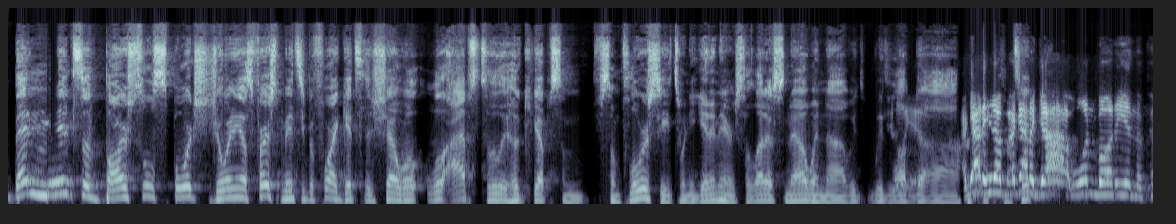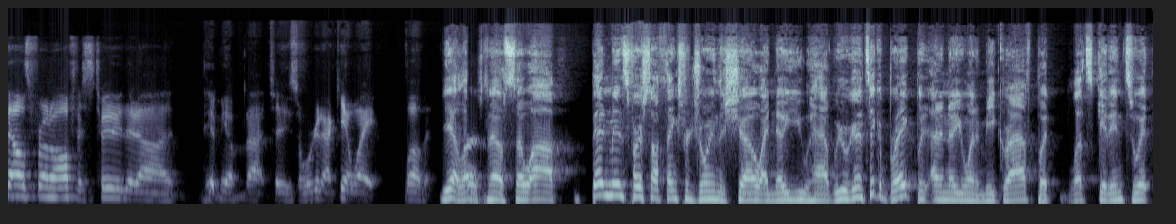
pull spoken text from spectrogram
Ben Mintz of Barstool Sports joining us first. Mintzy, before I get to the show, we'll we'll absolutely hook you up some some floor seats when you get in here. So let us know, and uh, we'd we'd love yeah. to. Uh, I got hit up. I got a guy, one buddy in the Pels front office too that uh, hit me up about too. So we're gonna. I can't wait. Love it. Yeah, let us know. So uh, Ben Mintz, first off, thanks for joining the show. I know you have. We were going to take a break, but I didn't know you wanted to meet Graf. But let's get into it.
